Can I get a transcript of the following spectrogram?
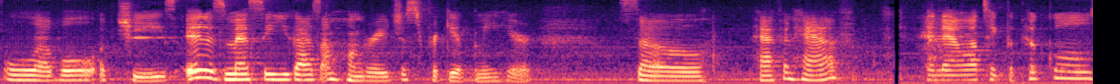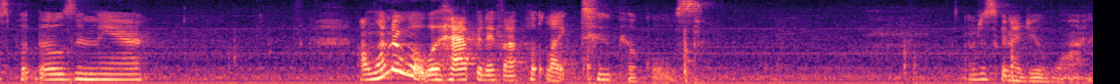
level of cheese. It is messy, you guys. I'm hungry. Just forgive me here. So half and half. And now I'll take the pickles, put those in there. I wonder what would happen if I put like two pickles. I'm just gonna do one.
